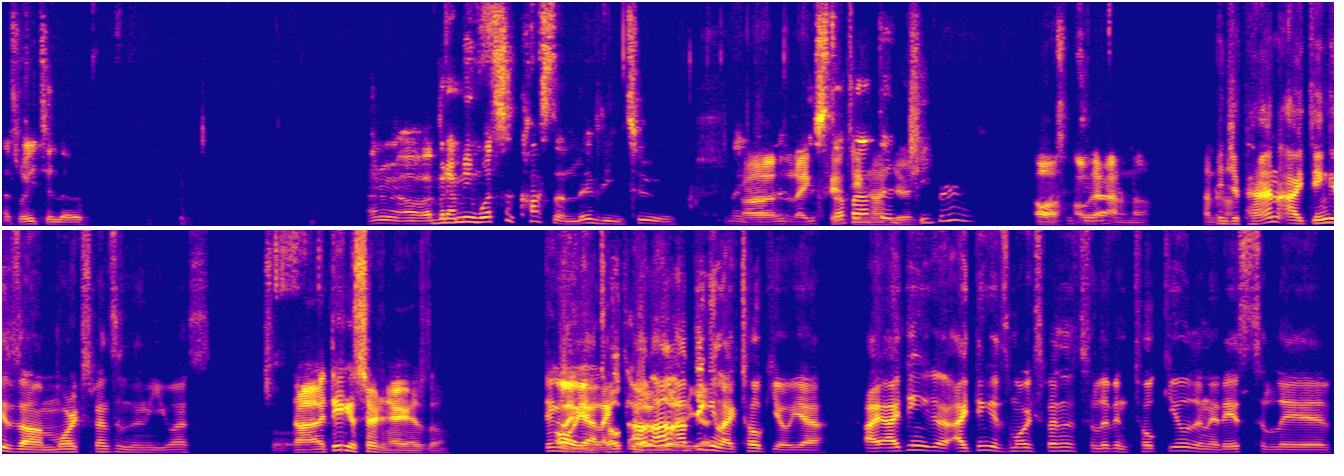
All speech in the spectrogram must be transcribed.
That's way too low. I don't know, but I mean, what's the cost of living too? Like, Uh, like is stuff out there cheaper? Oh, oh, like- I don't know. I don't in know. japan i think it's um more expensive than the us So, Uh, I think in certain areas though. I think oh like yeah, like Tokyo I'm, I'm- I'm yeah. thinking like Tokyo. Yeah, I, I think uh, I think it's more expensive to live in Tokyo than it is to live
